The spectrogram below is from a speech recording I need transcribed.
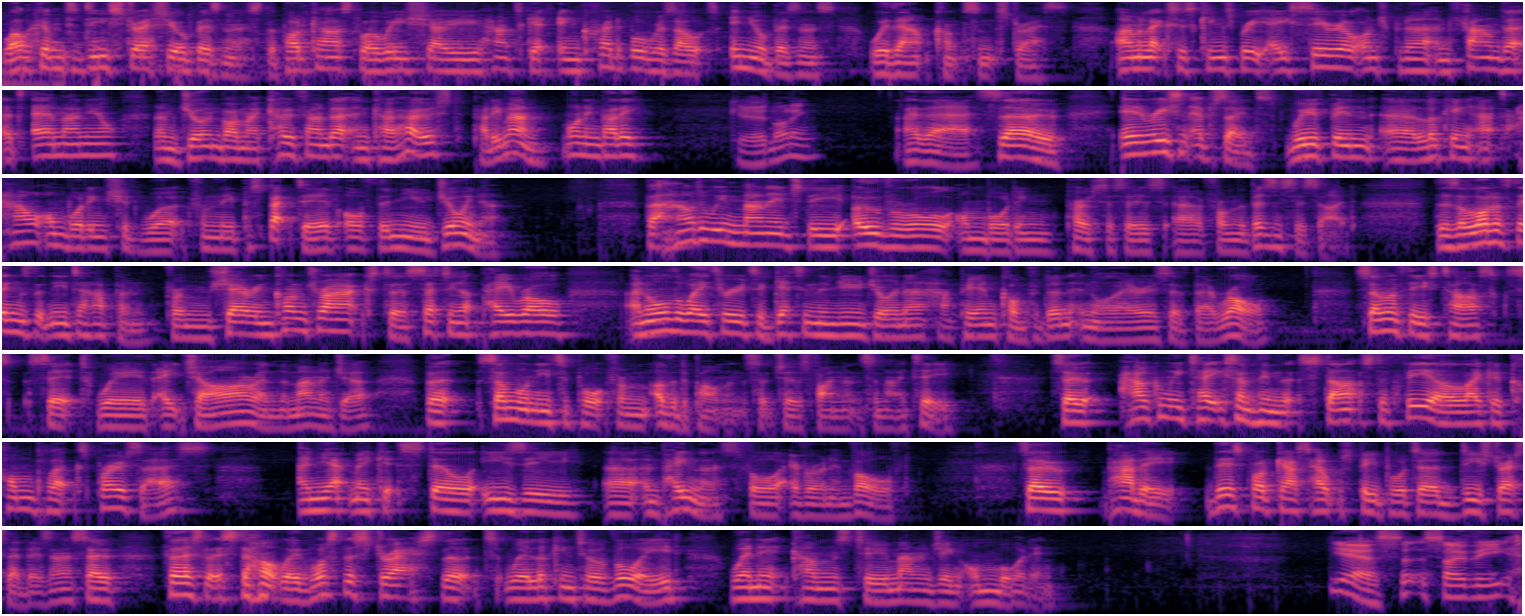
Welcome to De Stress Your Business, the podcast where we show you how to get incredible results in your business without constant stress. I'm Alexis Kingsbury, a serial entrepreneur and founder at Air Manual, and I'm joined by my co founder and co host, Paddy Mann. Morning, Paddy. Good morning. Hi there. So, in recent episodes, we've been uh, looking at how onboarding should work from the perspective of the new joiner. But how do we manage the overall onboarding processes uh, from the business's side? There's a lot of things that need to happen, from sharing contracts to setting up payroll, and all the way through to getting the new joiner happy and confident in all areas of their role. Some of these tasks sit with HR and the manager, but some will need support from other departments such as finance and IT. So, how can we take something that starts to feel like a complex process and yet make it still easy uh, and painless for everyone involved? So, Paddy, this podcast helps people to de stress their business. So, first, let's start with what's the stress that we're looking to avoid when it comes to managing onboarding? Yes. Yeah, so, so, the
